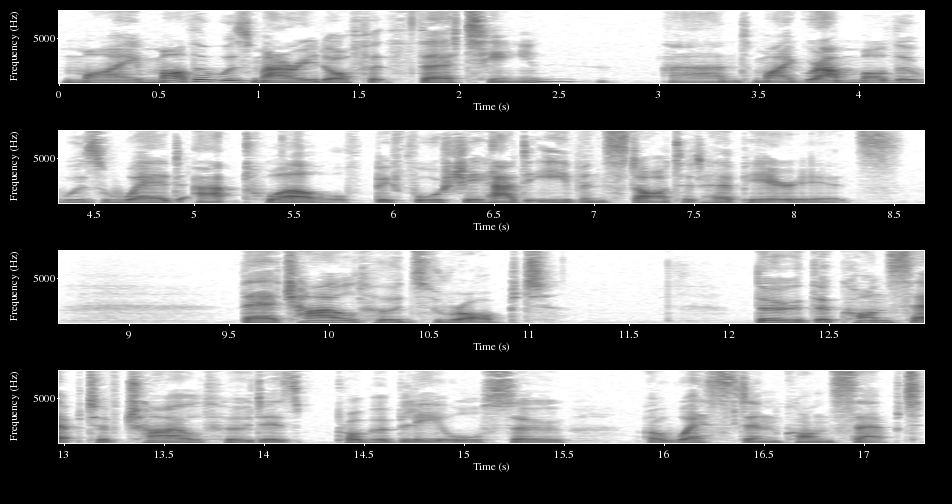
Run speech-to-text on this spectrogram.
My mother was married off at 13 and my grandmother was wed at 12 before she had even started her periods. Their childhoods robbed, though the concept of childhood is probably also a Western concept,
